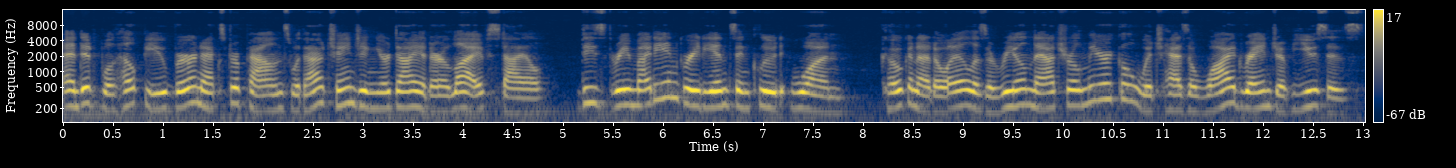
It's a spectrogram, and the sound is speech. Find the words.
and it will help you burn extra pounds without changing your diet or lifestyle. These three mighty ingredients include 1. Coconut oil is a real natural miracle which has a wide range of uses.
